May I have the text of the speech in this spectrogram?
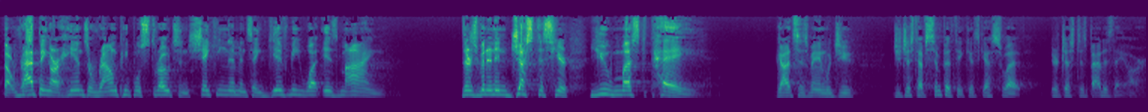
about wrapping our hands around people's throats and shaking them and saying, Give me what is mine. There's been an injustice here. You must pay. God says, Man, would you, would you just have sympathy? Because guess what? You're just as bad as they are.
